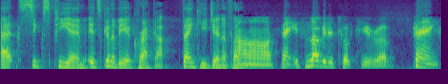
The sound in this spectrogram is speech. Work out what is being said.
at 6 p.m. It's going to be a cracker. Thank you, Jennifer. Oh, thank, it's lovely to talk to you, Rob. Thanks.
